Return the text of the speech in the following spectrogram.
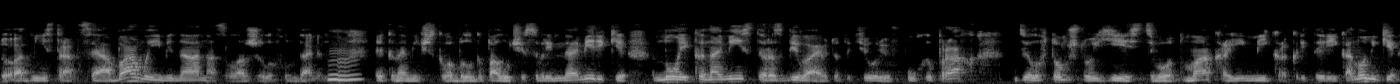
администрации Обамы. Именно она заложила фундамент mm-hmm. экономического благополучия современной Америки. Но экономисты разбивают эту теорию в пух и прах. Дело в том, что есть вот макро и микро критерии экономики,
